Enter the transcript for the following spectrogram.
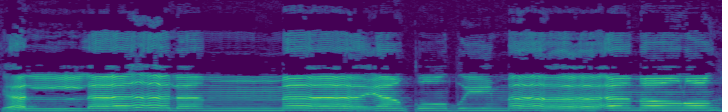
كلا لما يقض ما امره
